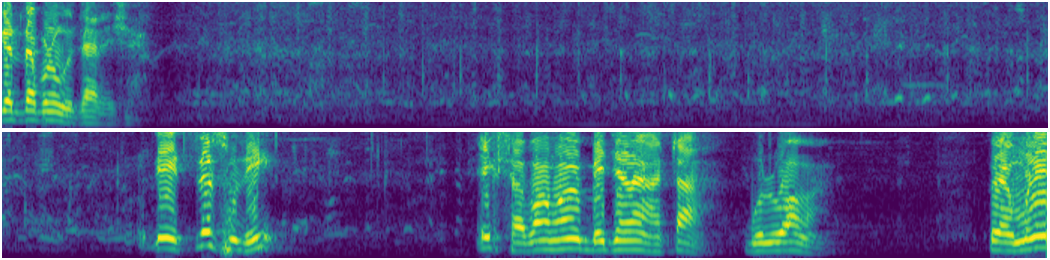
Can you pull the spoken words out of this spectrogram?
કરતાં પણ વધારે છે. તે એટલે સુધી એક સભામાં બે જણા હતા બોલવામાં, તો એમણે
